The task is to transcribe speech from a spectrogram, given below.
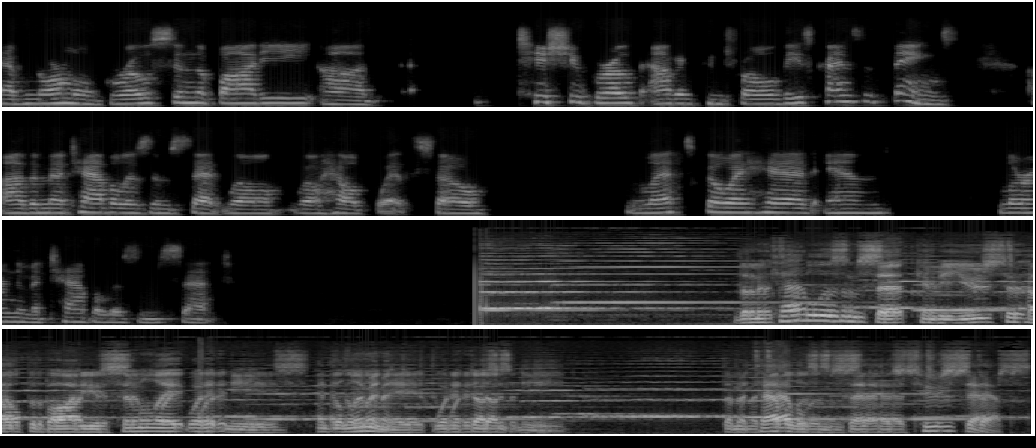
abnormal growth in the body, uh, tissue growth out of control, these kinds of things, uh, the metabolism set will, will help with. So let's go ahead and learn the metabolism set. The metabolism set can be used to help the body assimilate what it needs and eliminate what it doesn't need. The metabolism set has two steps.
